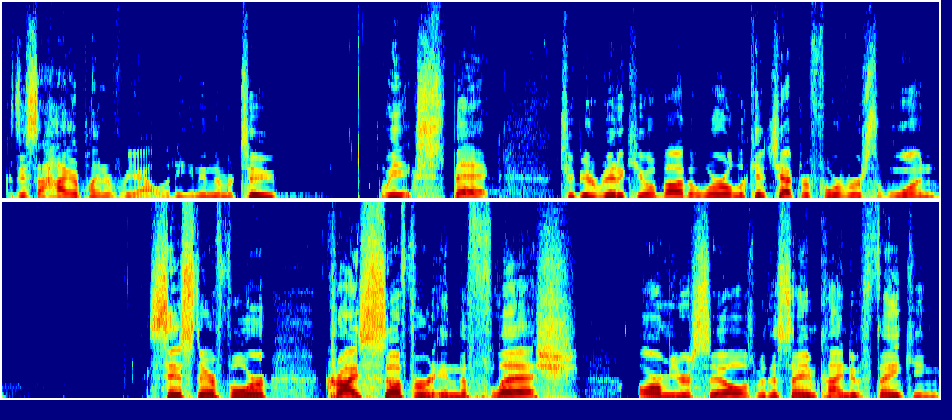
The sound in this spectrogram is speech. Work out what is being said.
because it's a higher plane of reality. And then number two, we expect to be ridiculed by the world. Look at chapter 4, verse 1. Since therefore Christ suffered in the flesh, arm yourselves with the same kind of thinking.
